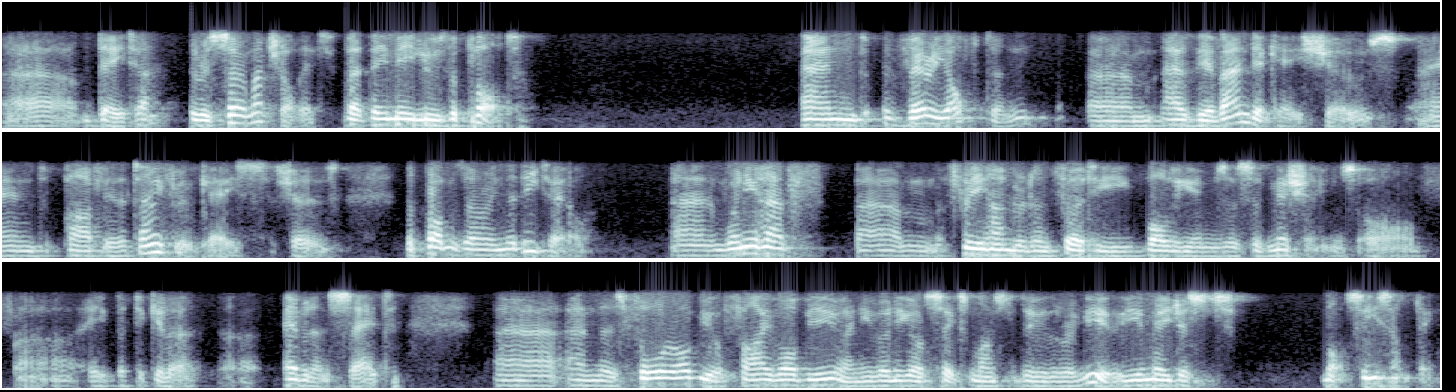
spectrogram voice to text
uh, data. There is so much of it that they may lose the plot. And very often, um, as the Avandia case shows, and partly the Tamiflu case shows, the problems are in the detail. And when you have um, 330 volumes of submissions of uh, a particular uh, evidence set, uh, and there's four of you or five of you, and you've only got six months to do the review, you may just not see something.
